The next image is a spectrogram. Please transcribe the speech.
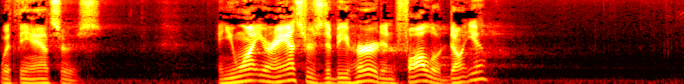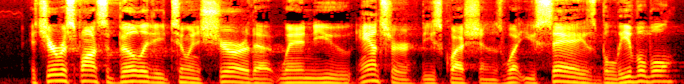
with the answers. And you want your answers to be heard and followed, don't you? It's your responsibility to ensure that when you answer these questions, what you say is believable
